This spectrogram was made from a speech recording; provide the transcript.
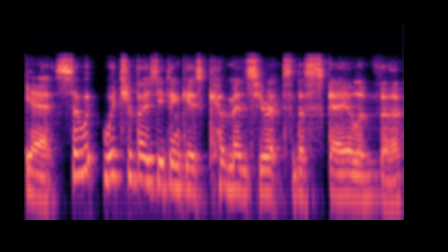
Yeah. So, which of those do you think is commensurate to the scale of the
